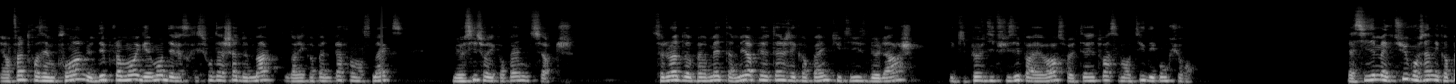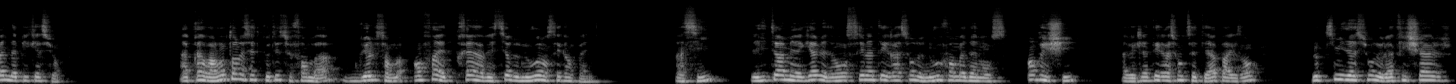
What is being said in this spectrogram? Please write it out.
Et enfin, le troisième point, le déploiement également des restrictions d'achat de marques dans les campagnes Performance Max, mais aussi sur les campagnes Search. Cela doit permettre un meilleur pilotage des campagnes qui utilisent le large et qui peuvent diffuser par erreur sur le territoire sémantique des concurrents. La sixième actu concerne les campagnes d'application. Après avoir longtemps laissé de côté ce format, Google semble enfin être prêt à investir de nouveau dans ses campagnes. Ainsi, l'éditeur américain vient d'annoncer l'intégration de nouveaux formats d'annonces enrichis, avec l'intégration de CTA par exemple, l'optimisation de l'affichage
